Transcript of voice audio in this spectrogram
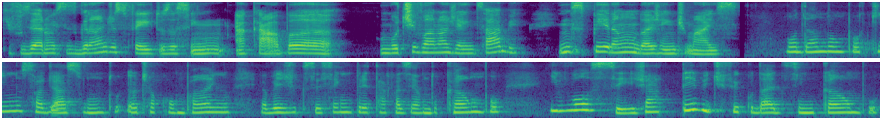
que fizeram esses grandes feitos, assim, acaba motivando a gente, sabe? Inspirando a gente mais. Mudando um pouquinho só de assunto, eu te acompanho, eu vejo que você sempre está fazendo campo. E você já teve dificuldades em campo?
